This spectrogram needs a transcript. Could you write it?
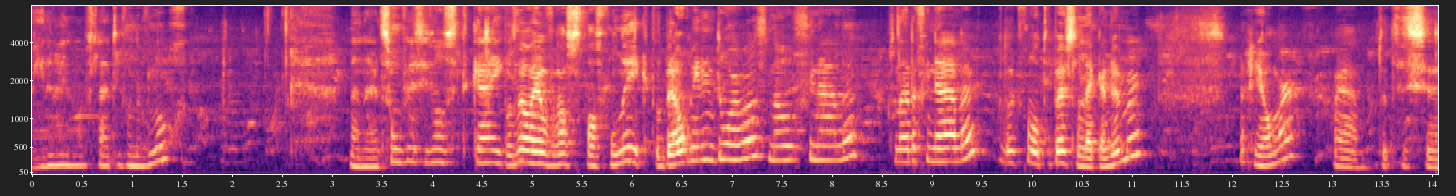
hier nog even afsluiting van de vlog. nou, naar het Songfestival zitten kijken. Wat wel heel verrassend was, vond ik, dat België niet door was naar de finale. Naar de finale. Ik vond het best een lekker nummer. Echt jammer. Maar ja, dat is, eh,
